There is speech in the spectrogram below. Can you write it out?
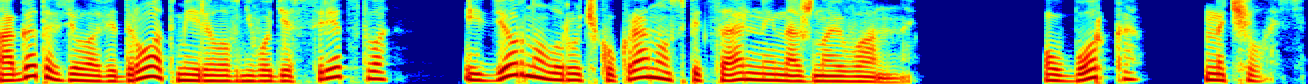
Агата взяла ведро, отмерила в него средства и дернула ручку крана у специальной ножной ванны. Уборка началась.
